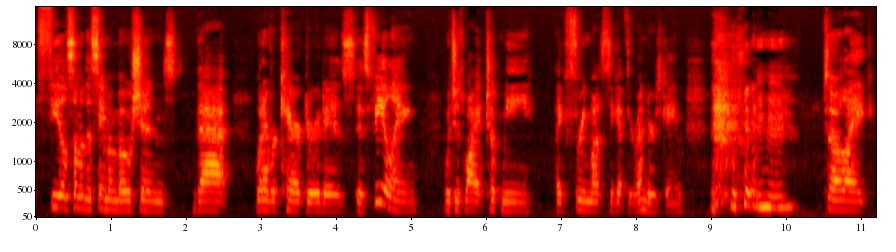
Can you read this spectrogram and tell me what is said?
feel some of the same emotions that whatever character it is is feeling, which is why it took me like three months to get through Ender's Game. hmm So like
